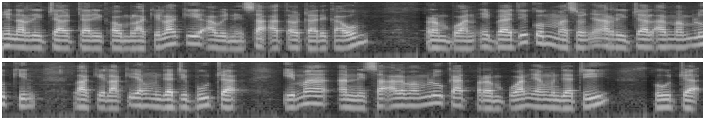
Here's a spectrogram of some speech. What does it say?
Minar rijal dari kaum laki-laki, awinisa atau dari kaum perempuan ibadikum maksudnya rijal amamlukin laki-laki yang menjadi budak ima anisa al mamlukat perempuan yang menjadi budak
